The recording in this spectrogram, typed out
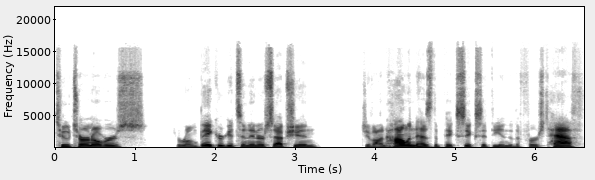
two turnovers. Jerome Baker gets an interception. Jevon Holland has the pick six at the end of the first half.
